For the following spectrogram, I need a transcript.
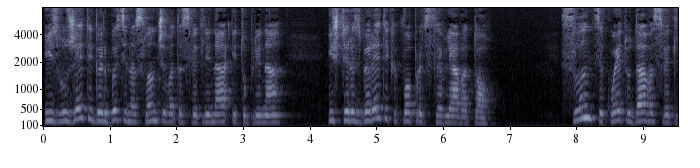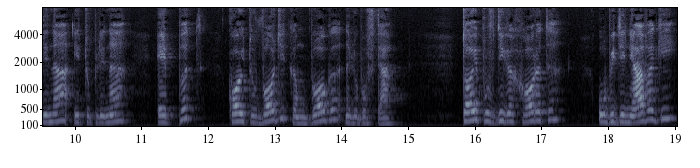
Изложете гърба си на слънчевата светлина и топлина – и ще разберете какво представлява то. Слънце, което дава светлина и топлина, е път, който води към Бога на любовта. Той повдига хората, обединява ги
